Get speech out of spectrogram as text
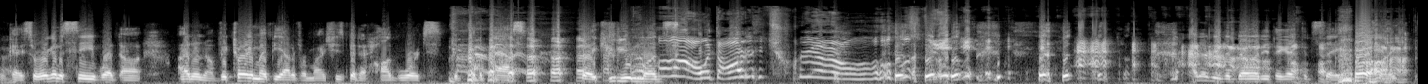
Okay, so we're going to see what uh, I don't know. Victoria might be out of her mind. She's been at Hogwarts for the past like few months. Oh, it's all true. I don't even know anything I could say.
